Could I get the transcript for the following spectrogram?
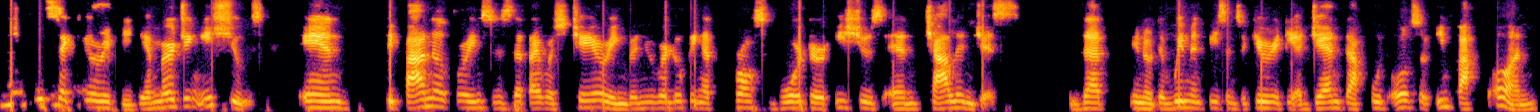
new security, the emerging issues. And the panel, for instance, that I was chairing when we were looking at cross-border issues and challenges that you know the women peace and security agenda could also impact on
